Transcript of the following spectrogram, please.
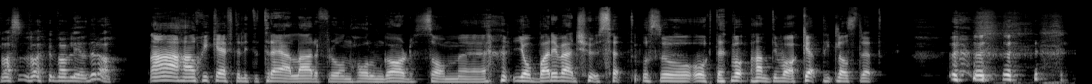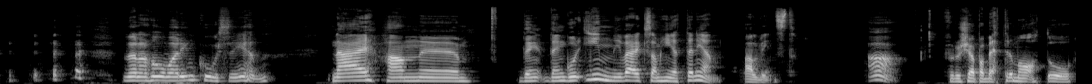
Vad, vad, vad blev det då? Ah, han skickade efter lite trälar från Holmgard som eh, jobbar i värdshuset och så åkte han tillbaka till klostret. När han hovar in kosingen. Nej, han... Eh, den, den går in i verksamheten igen, all vinst. Ah, För att köpa bättre mat och,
